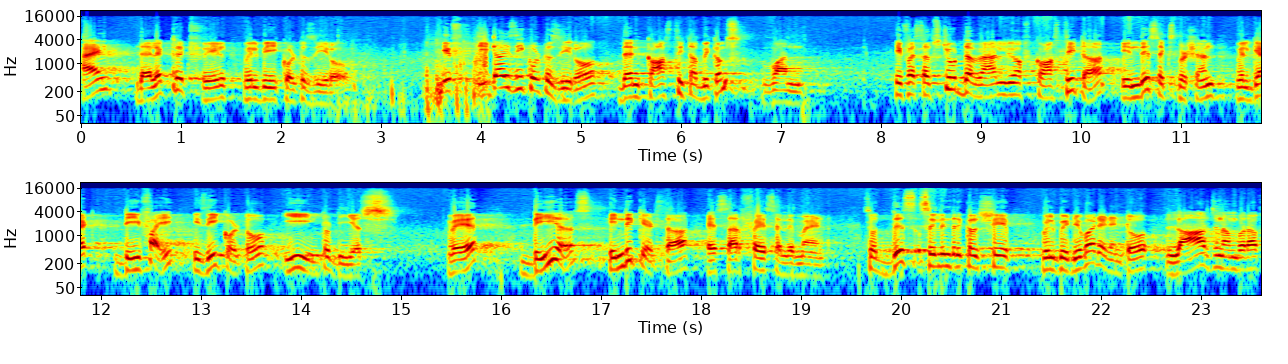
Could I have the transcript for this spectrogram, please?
and the electric field will be equal to 0. If theta is equal to 0, then cos theta becomes 1. If I substitute the value of cos theta in this expression, we'll get d phi is equal to E into ds, where ds indicates the a surface element. So this cylindrical shape will be divided into large number of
